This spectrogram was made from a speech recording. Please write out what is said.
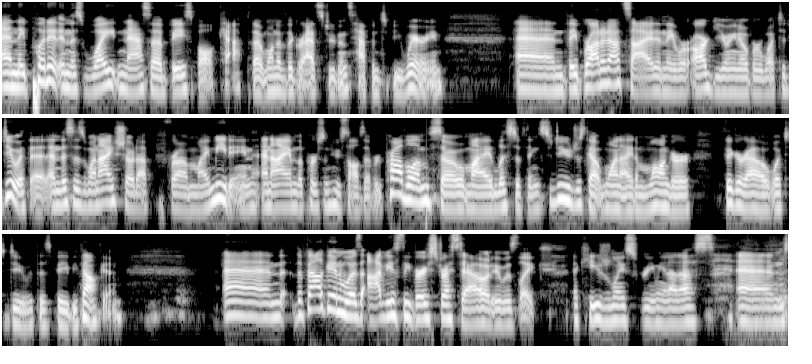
and they put it in this white NASA baseball cap that one of the grad students happened to be wearing and they brought it outside and they were arguing over what to do with it. And this is when I showed up from my meeting and I am the person who solves every problem. So my list of things to do just got one item longer, figure out what to do with this baby falcon. And the falcon was obviously very stressed out. It was like occasionally screaming at us and,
